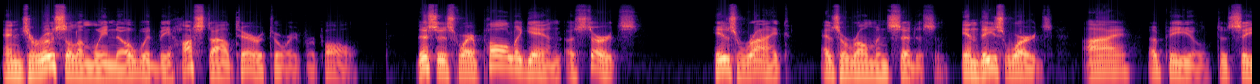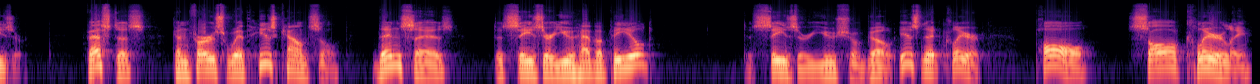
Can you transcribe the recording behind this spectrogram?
And Jerusalem, we know, would be hostile territory for Paul. This is where Paul again asserts his right as a Roman citizen. In these words, I appeal to Caesar. Festus confers with his council, then says, To Caesar you have appealed, to Caesar you shall go. Isn't it clear Paul saw clearly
